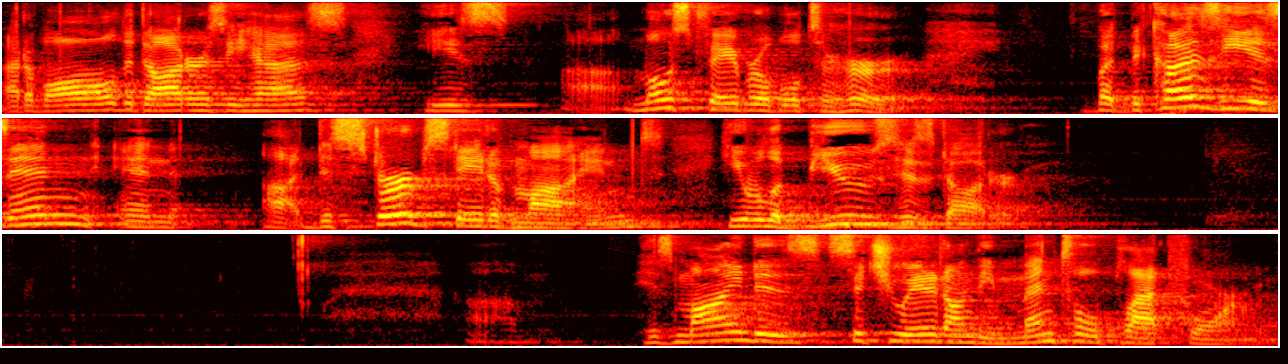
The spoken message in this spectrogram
out of all the daughters he has, he's uh, most favorable to her. But because he is in an uh, disturbed state of mind, he will abuse his daughter. His mind is situated on the mental platform.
